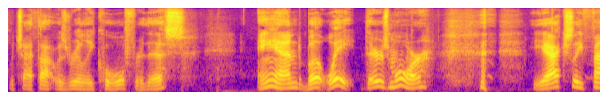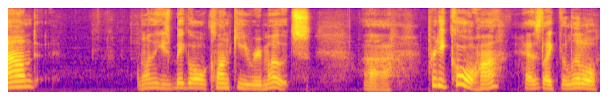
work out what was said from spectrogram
which I thought was really cool for this. And, but wait, there's more. he actually found one of these big old clunky remotes. Uh, pretty cool, huh? Has like the little,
